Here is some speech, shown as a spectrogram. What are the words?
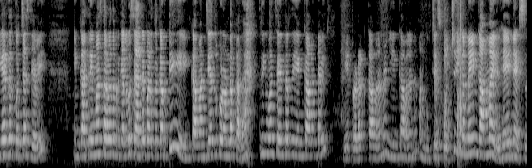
గేట్ దగ్గరకు వచ్చేస్తే అవి. ఇంకా త్రీ మంత్స్ తర్వాత మనకి ఎలాగో శాలరీ పడుతుంది కాబట్టి ఇంకా మన చేతులు కూడా ఉండవు కదా. త్రీ మంత్స్ అయిన తర్వాత ఏం కావాలంటే అవి? ఏ ప్రోడక్ట్ కావాలన్నా ఏం కావాలన్నా మనం బుక్ చేసుకోవచ్చు. ఇంకా మెయిన్గా అమ్మాయిలు హెయిర్ నెట్స్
